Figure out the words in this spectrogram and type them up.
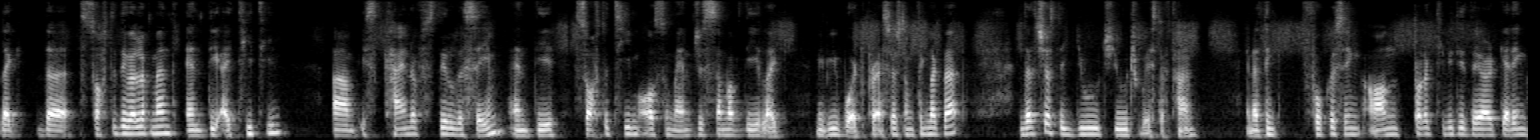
like the software development and the IT team um, is kind of still the same. And the software team also manages some of the like maybe WordPress or something like that. And that's just a huge, huge waste of time. And I think focusing on productivity there, getting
